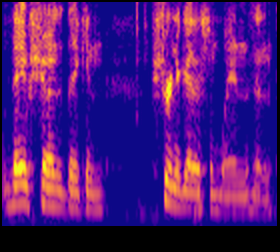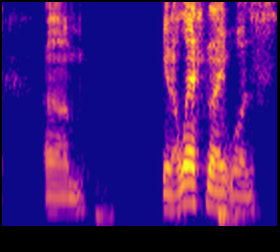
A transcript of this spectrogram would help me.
they've shown that they can string together some wins. And um, you know, last night was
